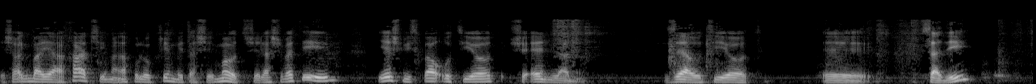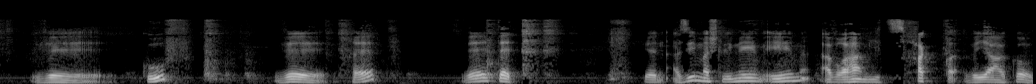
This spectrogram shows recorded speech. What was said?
יש רק בעיה אחת, שאם אנחנו לוקחים את השמות של השבטים, יש מספר אותיות שאין לנו. זה האותיות אה, צדי וקוף וח' וט'. כן, אז אם משלימים עם אברהם, יצחק ויעקב,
